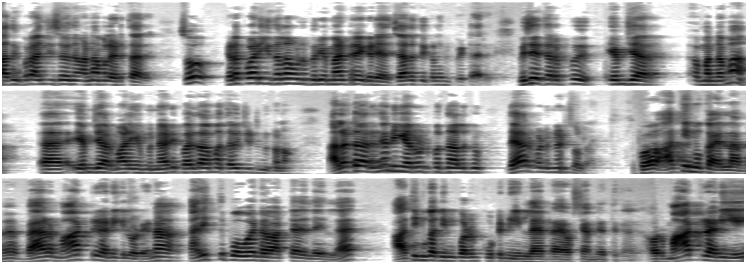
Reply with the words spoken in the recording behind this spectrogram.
அதுக்கப்புறம் அஞ்சு சதவீதம் அண்ணாமலை எடுத்தார். ஸோ எடப்பாடிக்கு இதெல்லாம் ஒன்றும் பெரிய மேட்டரே கிடையாது. ஜாலத்து கிளம்பி போயிட்டார். விஜய் தரப்பு எம்ஜிஆர் மண்டமா எம்ஜிஆர் மாளிகை முன்னாடி பரிதாபமாக தவிச்சிட்டு இருக்கணும் அலர்ட்டா இருங்க. நீங்கள் இரநூத்தி பத்து தயார் பண்ணுங்கன்னு சொல்கிறேன் இப்போ அதிமுக இல்லாமல் வேற மாற்று அணிகளோட ஏன்னா தனித்து போவேன்ற வார்த்தை இதுல இல்லை. அதிமுக திமுக கூட்டணி இல்லைன்ற ஸ்டாண்ட் எடுத்துக்காங்க அவர் மாற்று அணியை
